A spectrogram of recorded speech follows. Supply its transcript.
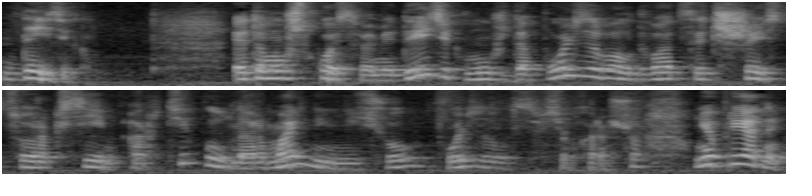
Дейзик. Это мужской с вами Дейзик. Муж допользовал 26,47 артикул. Нормальный, ничего, пользовался, все хорошо. У него приятный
